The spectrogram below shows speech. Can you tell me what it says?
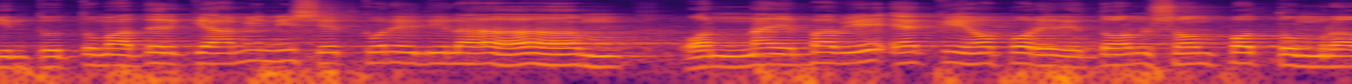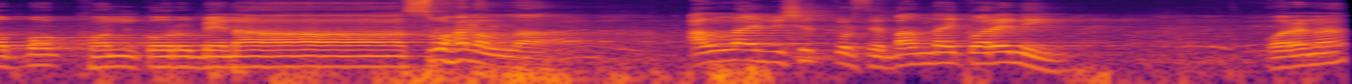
কিন্তু তোমাদেরকে আমি নিষেধ করে দিলাম। অন্যায়ভাবে একে অপরের ধন সম্পদ তোমরা বক্ষণ করবে না। সুহান আল্লাহ আল্লাহ নিষেধ করছে, বান্দাই করেনি। করে না?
